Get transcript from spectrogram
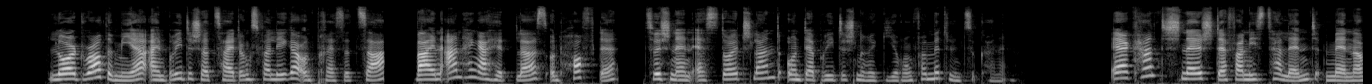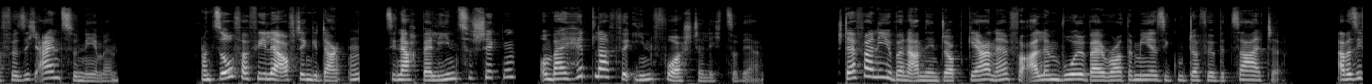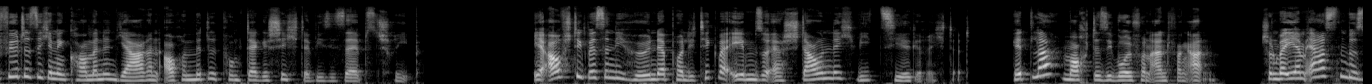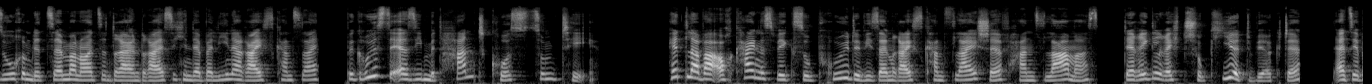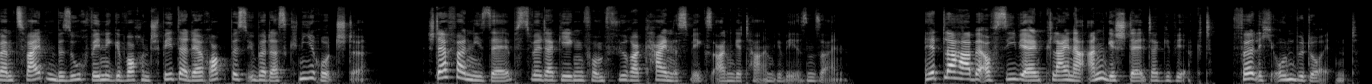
Lord Rothermere, ein britischer Zeitungsverleger und Pressezar, war ein Anhänger Hitlers und hoffte, zwischen NS-Deutschland und der britischen Regierung vermitteln zu können. Er erkannte schnell Stephanies Talent, Männer für sich einzunehmen. Und so verfiel er auf den Gedanken, sie nach Berlin zu schicken, um bei Hitler für ihn vorstellig zu werden. Stephanie übernahm den Job gerne, vor allem wohl, weil Rothermere sie gut dafür bezahlte. Aber sie fühlte sich in den kommenden Jahren auch im Mittelpunkt der Geschichte, wie sie selbst schrieb. Ihr Aufstieg bis in die Höhen der Politik war ebenso erstaunlich wie zielgerichtet. Hitler mochte sie wohl von Anfang an. Schon bei ihrem ersten Besuch im Dezember 1933 in der Berliner Reichskanzlei begrüßte er sie mit Handkuss zum Tee. Hitler war auch keineswegs so prüde wie sein Reichskanzleichef Hans Lamers, der regelrecht schockiert wirkte, als ihr beim zweiten Besuch wenige Wochen später der Rock bis über das Knie rutschte. Stefanie selbst will dagegen vom Führer keineswegs angetan gewesen sein. Hitler habe auf sie wie ein kleiner Angestellter gewirkt, völlig unbedeutend.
